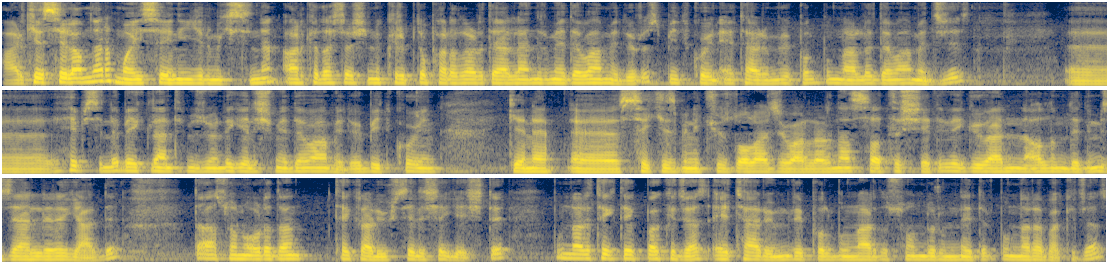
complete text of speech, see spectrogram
Herkese selamlar. Mayıs ayının 22'sinden. Arkadaşlar şimdi kripto paraları değerlendirmeye devam ediyoruz. Bitcoin, Ethereum, Ripple bunlarla devam edeceğiz. Ee, hepsinde beklentimiz yönünde gelişmeye devam ediyor. Bitcoin gene e, 8200 dolar civarlarından satış yedi ve güvenli alım dediğimiz yerlere geldi. Daha sonra oradan tekrar yükselişe geçti. Bunlara tek tek bakacağız. Ethereum, Ripple bunlarda son durum nedir? Bunlara bakacağız.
